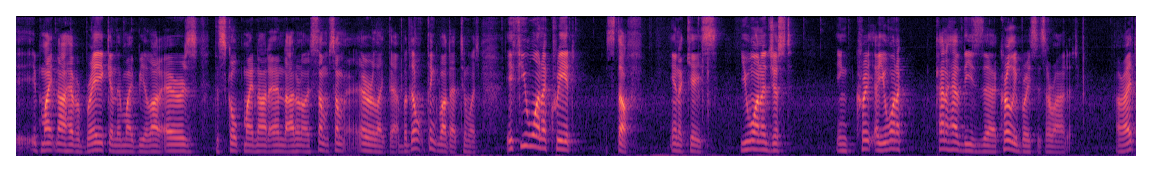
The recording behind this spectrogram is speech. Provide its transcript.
it might not have a break and there might be a lot of errors, the scope might not end. I don't know, some some error like that. But don't think about that too much. If you want to create stuff in a case, you want to just increase. Uh, you want to kind of have these uh, curly braces around it. All right,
